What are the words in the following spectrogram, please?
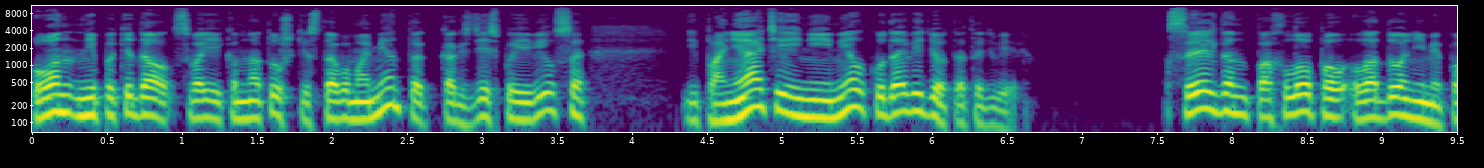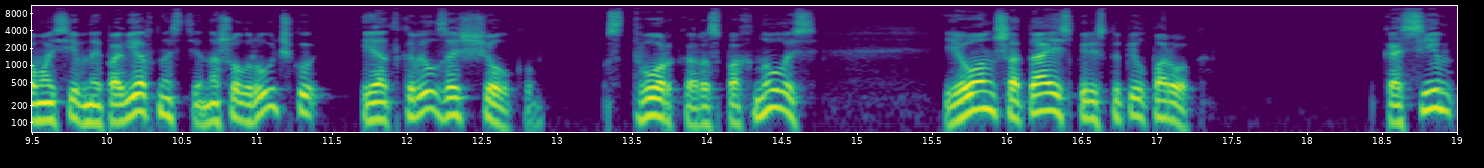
Он не покидал своей комнатушки с того момента, как здесь появился, и понятия не имел, куда ведет эта дверь. Сельден похлопал ладонями по массивной поверхности, нашел ручку и открыл защелку. Створка распахнулась, и он, шатаясь, переступил порог. Касим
